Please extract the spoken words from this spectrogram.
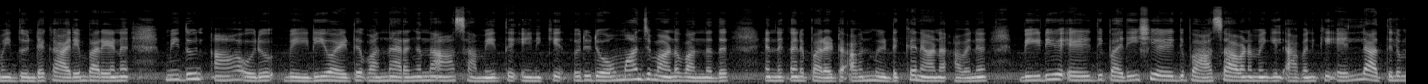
മിഥുന്റെ കാര്യം പറയാണ്. മിഥുൻ ആ ഒരു വീഡിയോ ആയിട്ട് വന്നിറങ്ങുന്ന ആ സമയത്ത് എനിക്ക് ഒരു രോമാഞ്ചമാണ് വന്നത് എന്നൊക്കെ തന്നെ പറയട്ടെ. അവൻ മിടുക്കനാണ്. അവന് വീഡിയോ എഴുതി പരീക്ഷ എഴുതി പാസ്സാവണമെങ്കിൽ അവനക്ക് എല്ലാത്തിലും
